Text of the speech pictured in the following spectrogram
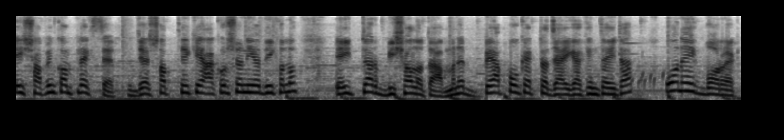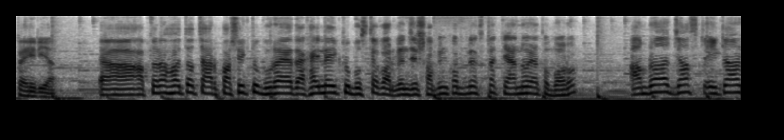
এই শপিং কমপ্লেক্সের যে সব থেকে আকর্ষণীয় দিক হলো, এইটার বিশালতা। মানে ব্যাপক একটা জায়গা কিন্তু এটা অনেক বড় একটা এরিয়া আপনারা হয়তো চারপাশে একটু ঘুরায় দেখাইলে একটু বুঝতে পারবেন যে শপিং কমপ্লেক্সটা কেন এত বড়। আমরা জাস্ট এটার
